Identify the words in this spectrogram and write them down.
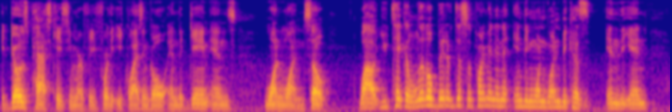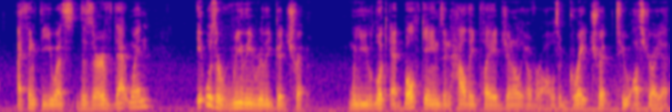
It goes past Casey Murphy for the equalizing goal, and the game ends 1 1. So while you take a little bit of disappointment in it ending 1 1 because in the end, I think the U.S. deserved that win, it was a really, really good trip. When you look at both games and how they played generally overall, it was a great trip to Australia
